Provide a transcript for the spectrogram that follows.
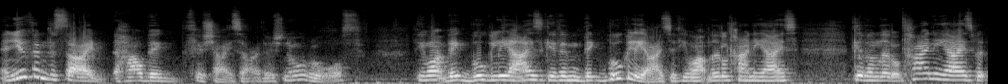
And you can decide how big fish eyes are. There's no rules. If you want big boogly eyes, give him big boogly eyes. If you want little tiny eyes, give him little tiny eyes. But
